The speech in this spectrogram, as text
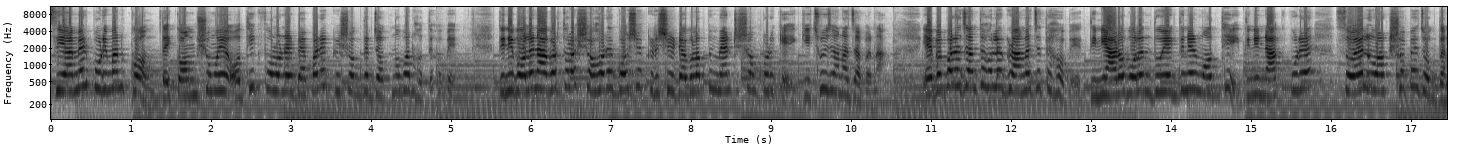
সিয়ামের পরিমাণ কম, তাই কম সময়ে অধিক ফলনের ব্যাপারে কৃষকদের যত্নবান হতে হবে। তিনি বলেন, আগরতলা শহরে বসে কৃষি ডেভেলপমেন্ট সম্পর্কে কিছুই জানা যাবে না। এ ব্যাপারে জানতে হলে গ্রামে যেতে হবে। তিনি আরও বলেন দু একদিনের মধ্যেই তিনি নাগপুরে সোয়েল ওয়ার্কশপে যোগদান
